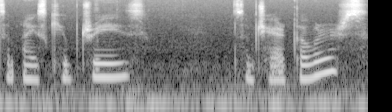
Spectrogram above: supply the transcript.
some ice cube trays some chair covers.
